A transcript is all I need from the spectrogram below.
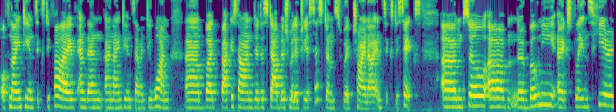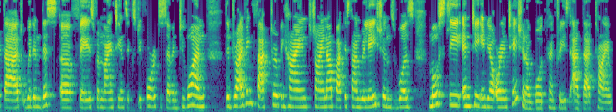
of 1965 and then uh, 1971. Uh, but Pakistan did establish military assistance with China in 66. Um, so um, Boni explains here that within this uh, phase from 1964 to 71, the driving factor behind China-Pakistan relations was mostly anti-India orientation of both countries at that time.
